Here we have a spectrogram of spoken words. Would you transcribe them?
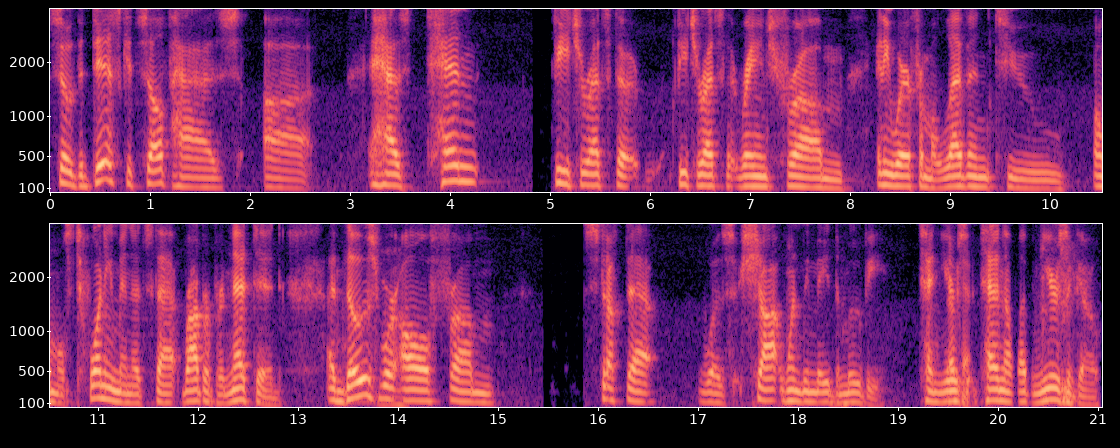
so the disc itself has uh, it has ten featurettes that featurettes that range from anywhere from 11 to almost 20 minutes that Robert Burnett did. And those were all from stuff that was shot when we made the movie 10 years, okay. 10, 11 years ago.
